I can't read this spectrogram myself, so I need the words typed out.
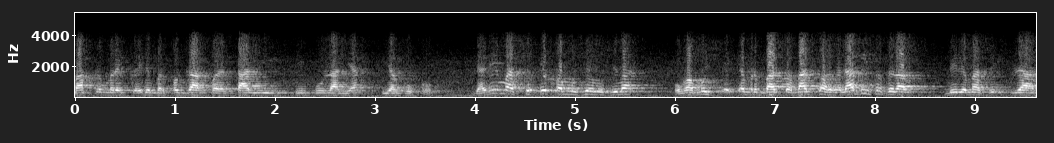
maka mereka ini berpegang pada tali simpulan yang yang kukuh jadi masuk kaum muslim muslimat orang musyrik yang berbantah-bantah dengan Nabi sallallahu bila masuk Islam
